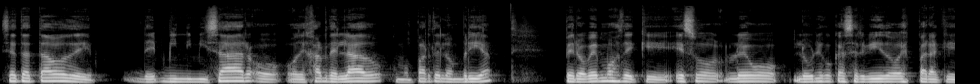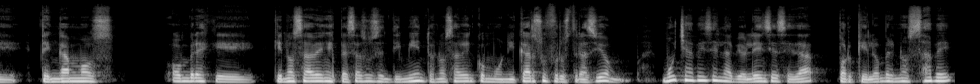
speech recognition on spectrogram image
se ha tratado de, minimizar o, dejar de lado como parte de la hombría, pero vemos de que eso luego lo único que ha servido es para que tengamos hombres que, que no saben expresar sus sentimientos, no saben comunicar su frustración. Muchas veces la violencia se da porque el hombre no sabe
